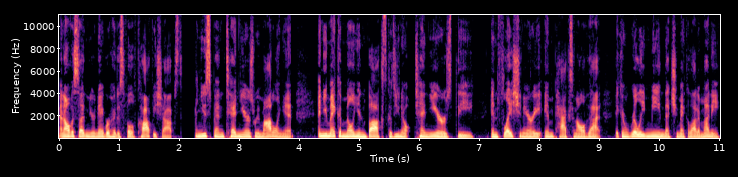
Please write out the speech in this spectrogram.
and all of a sudden your neighborhood is full of coffee shops and you spend 10 years remodeling it and you make a million bucks because you know 10 years the inflationary impacts and all of that, it can really mean that you make a lot of money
